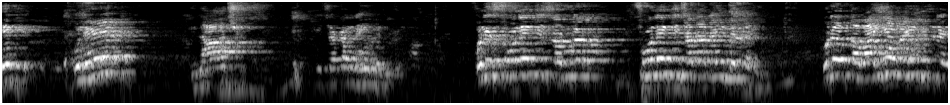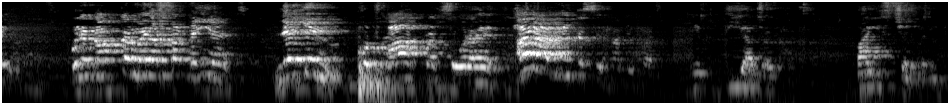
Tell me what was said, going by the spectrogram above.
लेकिन उन्हें इलाज की जगह नहीं मिल रही। उन्हें सोने की ज़रूरत, सोने की जगह नहीं मिल रही। उन्हें दवाइयाँ नहीं मिल रही। उन्हें डॉक्टर मैसर नहीं है। लेकिन फुटपाथ पर सो रहे हर आदमी के सिरहाने पर एक दिया जल रहा था। बाईस जनवरी की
